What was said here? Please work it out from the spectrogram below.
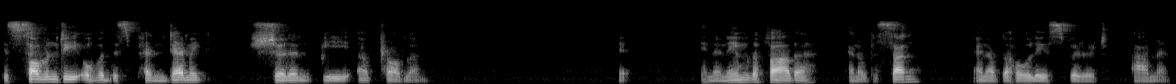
His sovereignty over this pandemic shouldn't be a problem. In the name of the Father, and of the Son, and of the Holy Spirit. Amen.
